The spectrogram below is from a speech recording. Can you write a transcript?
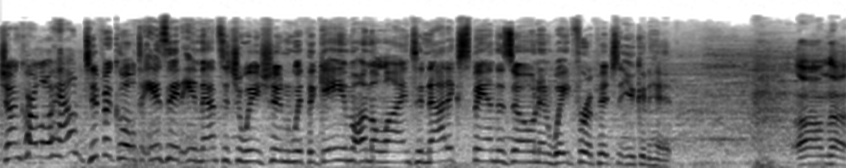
Giancarlo, how difficult is it in that situation with the game on the line to not expand the zone and wait for a pitch that you can hit? Um, uh,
